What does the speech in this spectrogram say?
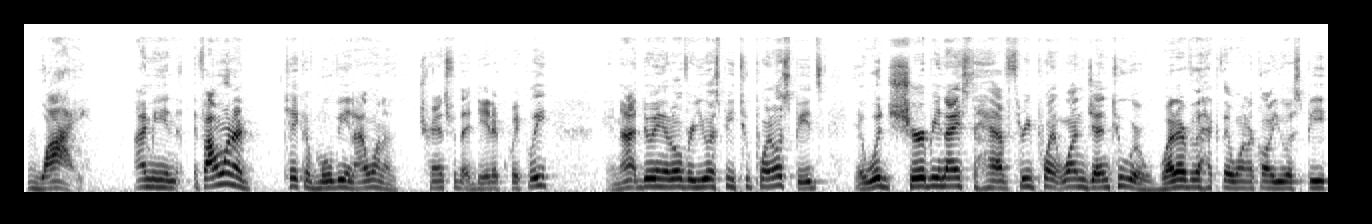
Why? I mean, if I want to take a movie and I want to transfer that data quickly and not doing it over USB 2.0 speeds, it would sure be nice to have 3.1 Gen 2 or whatever the heck they want to call USB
